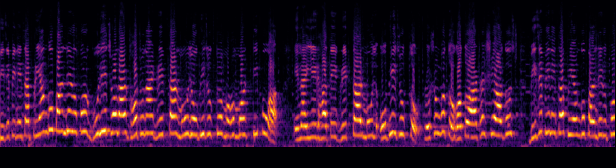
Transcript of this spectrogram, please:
বিজেপি নেতা প্রিয়াঙ্গ পান্ডের উপর গুলি চলার ঘটনায় গ্রেপ্তার মূল অভিযুক্ত মোহাম্মদ টিপুয়া। এনআইএর হাতে গ্রেপ্তার মূল অভিযুক্ত। প্রসঙ্গত, গত আঠাশে আগস্ট বিজেপি নেতা প্রিয়াঙ্গ পান্ডের উপর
